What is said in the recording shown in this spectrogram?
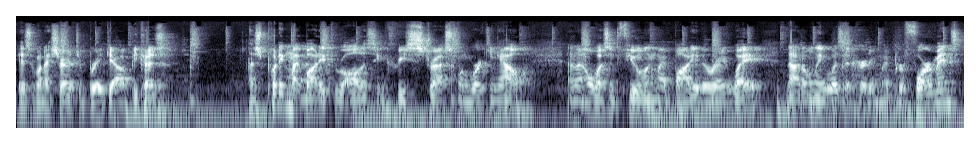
is when I started to break out because I was putting my body through all this increased stress when working out and I wasn't fueling my body the right way. Not only was it hurting my performance,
